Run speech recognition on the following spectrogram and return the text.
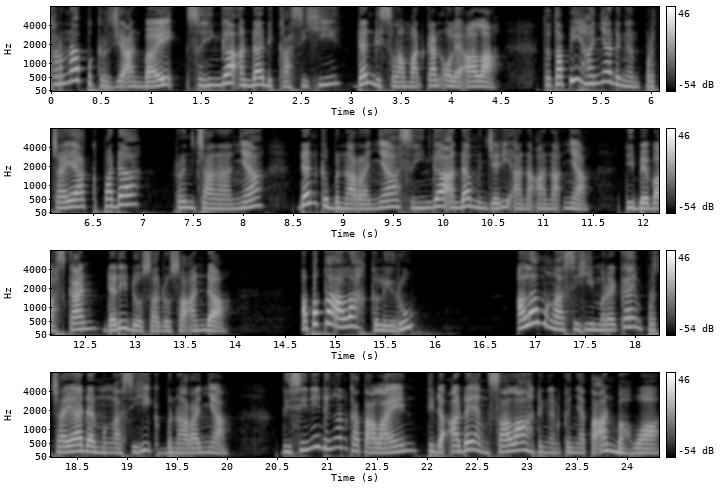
karena pekerjaan baik sehingga Anda dikasihi dan diselamatkan oleh Allah, tetapi hanya dengan percaya kepada rencananya dan kebenarannya sehingga Anda menjadi anak-anaknya, dibebaskan dari dosa-dosa Anda. Apakah Allah keliru? Allah mengasihi mereka yang percaya dan mengasihi kebenarannya. Di sini dengan kata lain, tidak ada yang salah dengan kenyataan bahwa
